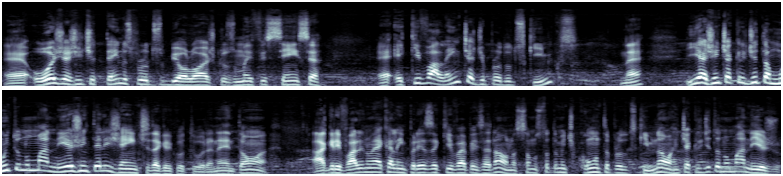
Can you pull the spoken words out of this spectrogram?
É, hoje a gente tem nos produtos biológicos uma eficiência é, equivalente à de produtos químicos, né? E a gente acredita muito no manejo inteligente da agricultura, né? Então a Agrivale não é aquela empresa que vai pensar, não, nós somos totalmente contra produtos químicos. Não, a gente acredita no manejo,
